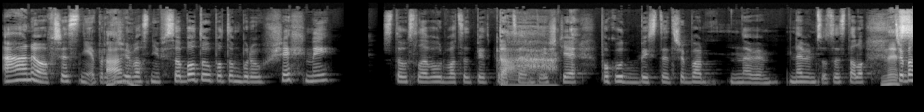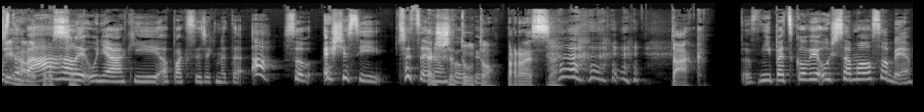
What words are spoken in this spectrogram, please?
Ano, přesně, protože Ano. vlastně v sobotu potom budou všechny s tou slevou 25%. Tak. Ještě pokud byste třeba, nevím, nevím, co se stalo, třeba jste Nestíhali váhali u nějaký a pak si řeknete, a so, ještě si ji přece jenom Ešte koupím. túto, presne. tak, To zní peckově už samo o sobě,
